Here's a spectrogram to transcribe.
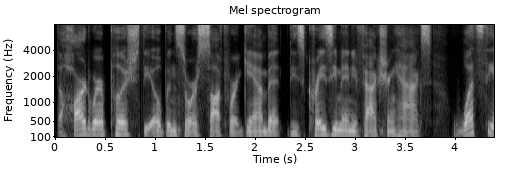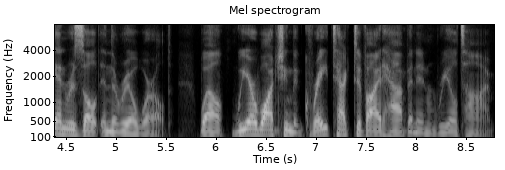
the hardware push, the open source software gambit, these crazy manufacturing hacks, what's the end result in the real world? Well, we are watching the great tech divide happen in real time.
